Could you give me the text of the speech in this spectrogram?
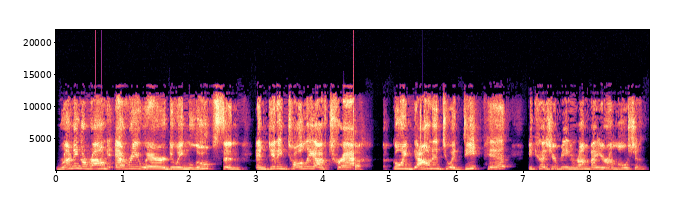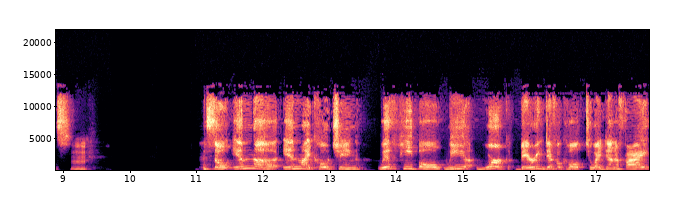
running around everywhere doing loops and and getting totally off track, going down into a deep pit because you're being run by your emotions. Mm. And so in the in my coaching with people, we work very difficult to identify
